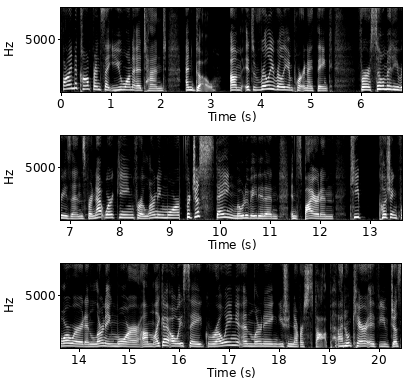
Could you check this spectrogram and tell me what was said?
find a conference that you want to attend and go. Um, it's really, really important, I think, for so many reasons for networking, for learning more, for just staying motivated and inspired and keep pushing forward and learning more. Um, like I always say, growing and learning, you should never stop. I don't care if you've just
